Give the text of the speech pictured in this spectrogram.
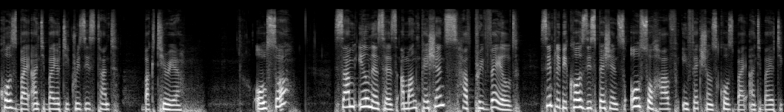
caused by antibiotic resistant bacteria. Also, some illnesses among patients have prevailed simply because these patients also have infections caused by antibiotic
